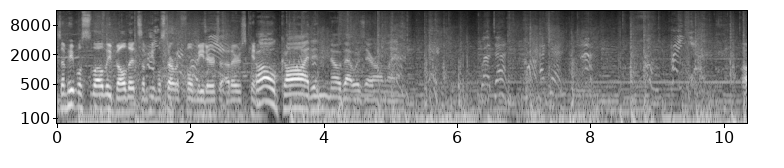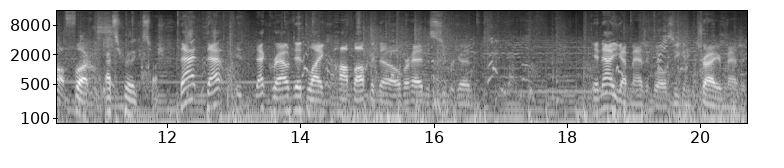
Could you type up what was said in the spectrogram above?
Some people slowly build it. Some people start with full meters. Others can. Oh god, I didn't know that was air only. Well done. Again. Oh fuck. That's really good special. That that that grounded like hop up into overhead is super good. Yeah, now you got magic will, so you can try your magic.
